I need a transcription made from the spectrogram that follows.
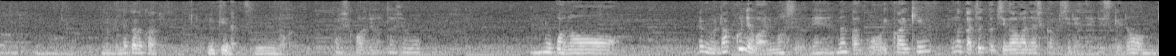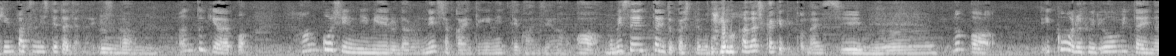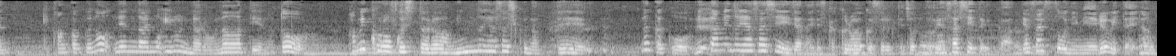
あるな。なんかなかなか抜けない。そういうのは。確かに私も。のかな。でも楽ではありますよね。なんかこう一回金なんかちょっと違う話かもしれないですけど、うん。金髪にしてたじゃないですか、あの時はやっぱ反抗心に見えるだろうね社会的にって感じなのか、うん。お店行ったりとかしても誰も話しかけてこないし、へなんかイコール不良みたいな感覚の年代もいるんだろうなっていうのと髪黒くしたらみんな優しくなって なんかこう見た目の優しいじゃないですか。黒くするってちょっと優しいというかうん。優しそうに見えるみたいな。うん。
